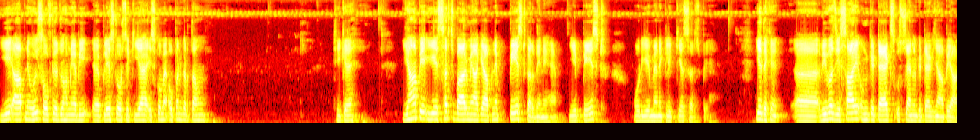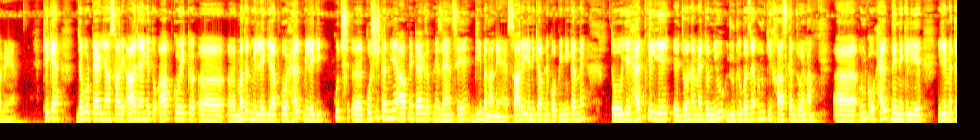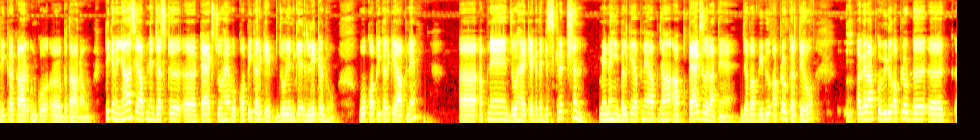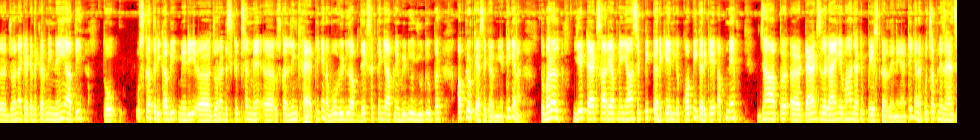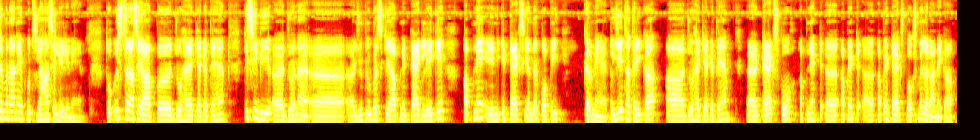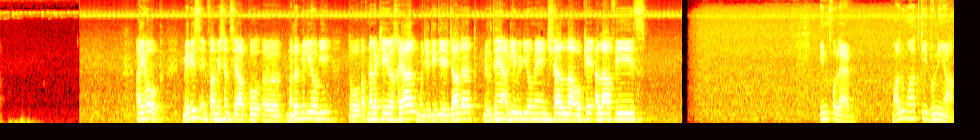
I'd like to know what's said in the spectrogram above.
ये आपने वही सॉफ्टवेयर जो हमने अभी प्ले स्टोर से किया है, इसको मैं ओपन करता हूँ। ठीक है? यहाँ पे ये सर्च बार में आके आपने पेस्ट कर देने हैं, ये पेस्ट और ये मैंने क्लिक किया सर्च पे। ये देखें व्यूवर्स ये सारे उनके टैग्स उस चैनल के टैग्स यहाँ पे आ गए हैं। ठीक है? जब वो टैग यहाँ सारे आ जाएँगे तो आपको एक आ, आ, मदद मिलेगी आपको हेल्प मिलेगी। कुछ आ, कोशिश करनी है आपने टैग्स अपने जहन से भी बनाने हैं। सारे यानी कि आपने कॉपी नहीं करने। तो ये हेल्प के लिए जो है ना मैं जो न्यू यूट्यूबर्स हैं उनकी खासकर जो है ना आ, उनको हेल्प देने के लिए ये मैं तरीक़ाकार उनको आ, बता रहा हूँ। ठीक है ना यहाँ से आपने जस्ट टैक्स जो हैं वो कॉपी करके जो यानी कि रिलेटेड हो वो कॉपी करके आपने आ, अपने जो है क्या कहते हैं डिस्क्रिप्शन में नहीं बल्कि अपने आप जहाँ आप टैग्स लगाते हैं जब आप वीडियो अपलोड करते हो अगर आपको वीडियो अपलोड जो है ना क्या कहते करनी नहीं आती तो उसका तरीका भी मेरी जो है ना डिस्क्रिप्शन में उसका लिंक है, ठीक है ना? वो वीडियो आप देख सकते हैं कि आपने वीडियो यूट्यूब पर अपलोड कैसे करनी है, ठीक है ना? तो बहरहाल, ये टैग सारे आपने यहाँ से पिक करके, यानी कि कॉपी करके अपने जहाँ आप टैग्स लगाएँगे, वहाँ जाके पेस्ट कर देने हैं, ठीक है ना? कुछ अपने जहन से बनाने हैं, कुछ यहाँ से ले लेने हैं। तो इस तरह से आप, जो है, क्या कहते हैं, किसी भी जो है ना यूट्यूबर्स के आपने टैग लेके अपने, यानी कि टैग्स के अंदर कॉपी करने हैं। तो ये था तरीका जो है, क्या कहते हैं टैक्स को अपने अपने अपने टैक्स बॉक्स में लगाने का। आई होप मेरी इस इंफॉर्मेशन से आपको मदद मिली होगी। तो अपना रखिएगा ख्याल, मुझे दीजिए इजाज़त। मिलते हैं अगली वीडियो में इन ओके, अल्लाह हाफिज़। इन्फोलैब मालूमात की दुनिया।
